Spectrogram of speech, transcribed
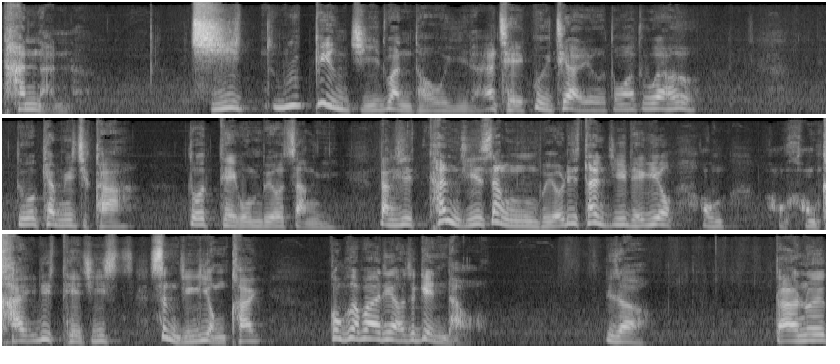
贪婪啊，其病急乱投医啦，啊，找鬼跳药单拄啊好，拄欠你一卡，拄提分票送伊。但是趁钱上门票，你趁钱摕去用用用开，你提钱算钱用开，讲较歹听是镜头，你知道？当然你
